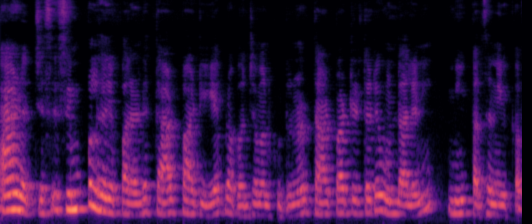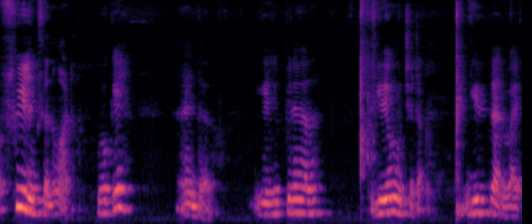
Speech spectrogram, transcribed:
అండ్ వచ్చేసి సింపుల్గా చెప్పాలంటే థర్డ్ పార్టీయే ప్రపంచం అనుకుంటున్నాడు థర్డ్ పార్టీతోనే ఉండాలని మీ పర్సన్ యొక్క ఫీలింగ్స్ అన్నమాట. ఓకే? అండ్ ఇక చెప్పిన కదా ఇదే ముచ్చట. ఇది తర్వాయి.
